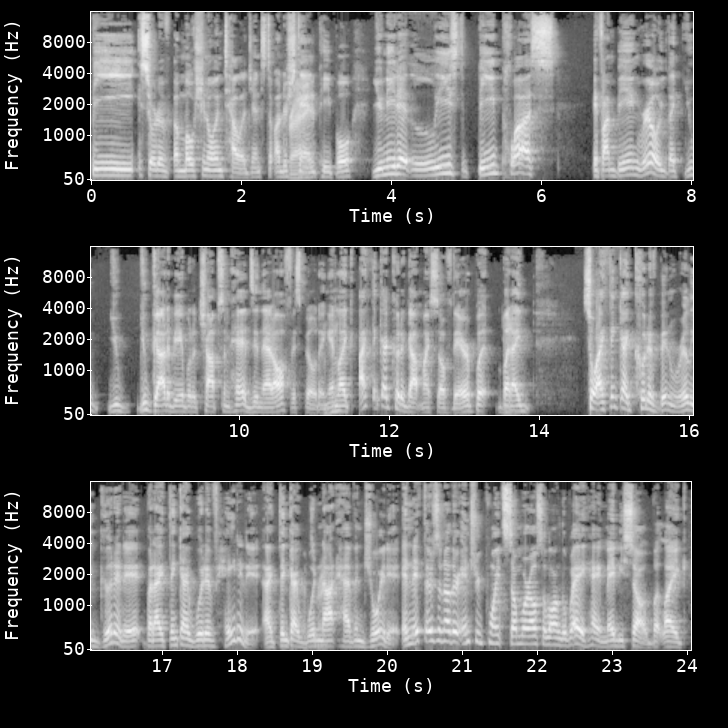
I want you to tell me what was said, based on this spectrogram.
B sort of emotional intelligence to understand Right. people. You need at least B plus. If I'm being real, like you, you, you got to be able to chop some heads in that office building. Mm-hmm. And like, I think I could have got myself there, but, but I, so I think I could have been really good at it, but I think I would have hated it. I think I would right. not have enjoyed it. And if there's another entry point somewhere else along the way, hey, maybe so. But like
